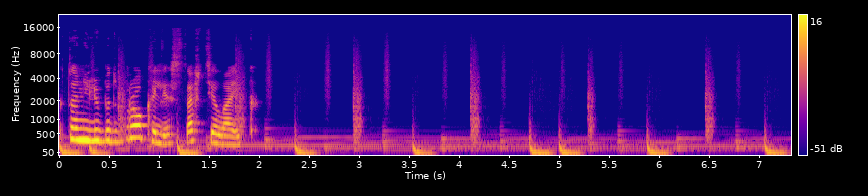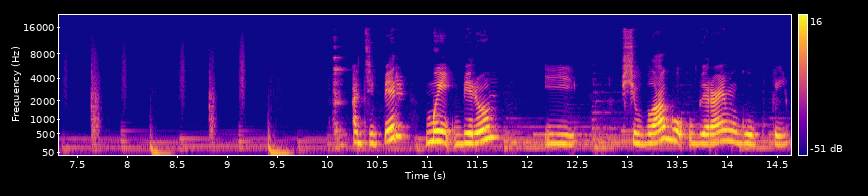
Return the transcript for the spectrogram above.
Кто не любит брокколи, ставьте лайк. А теперь мы берем и всю влагу убираем губкой.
